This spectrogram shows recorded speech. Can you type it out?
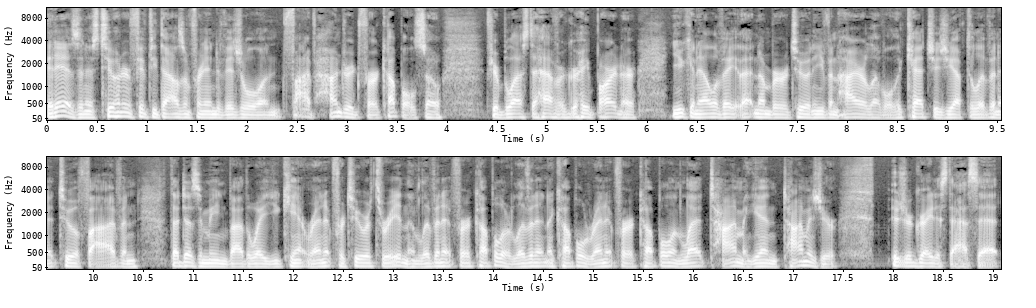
it is, and it's two hundred fifty thousand for an individual and five hundred for a couple. So if you're blessed to have a great partner, you can elevate that number to an even higher level. The catch is you have to live in it two of five, and that doesn't mean, by the way, you can't rent it for two or three and then live in it for a couple, or live in it in a couple, rent it for a couple, and let time again. Time is your is your greatest asset.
